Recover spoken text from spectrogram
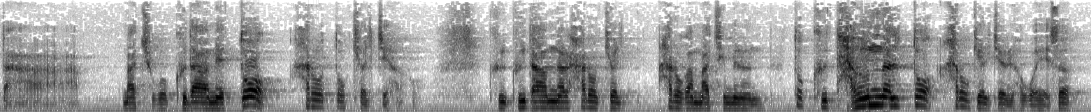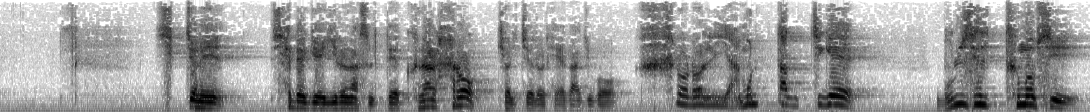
딱 맞추고 그 다음에 또 하루 또 결제하고 그, 그 다음날 하루 결, 하루가 마치면은 또 그 다음날 또 하루 결제를 하고 해서 식전에 새벽에 일어났을 때 그날 하루 결제를 해가지고 하루를 야무딱지게 물샐 틈 없이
